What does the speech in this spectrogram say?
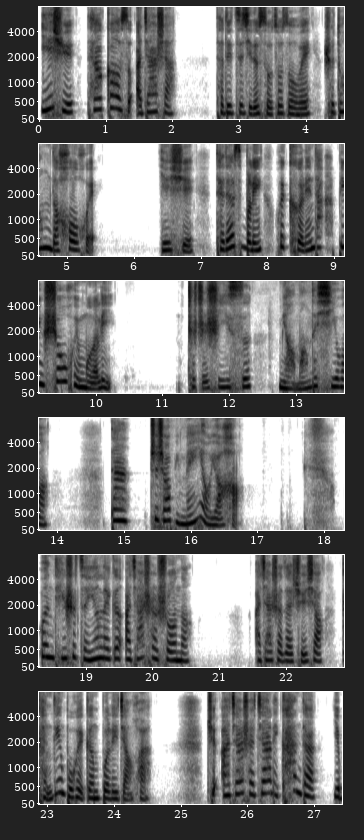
也许他要告诉阿加莎。他对自己的所作所为是多么的后悔。也许泰德斯布林会可怜他，并收回魔力。这只是一丝渺茫的希望，但至少比没有要好。问题是怎样来跟阿加莎说呢？阿加莎在学校肯定不会跟玻璃讲话，去阿加莎家里看他也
